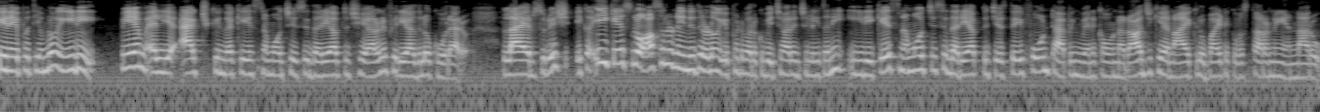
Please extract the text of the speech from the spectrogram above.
ఈ నేపథ్యంలో ఈడీ పీఎంఎల్ఏ యాక్ట్ కింద కేసు నమోదు చేసి దర్యాప్తు చేయాలని ఫిర్యాదులో కోరారు. లాయర్ సురేష్ ఇక ఈ కేసులో అసలు నిందితులను ఇప్పటివరకు విచారించలేదని ఈడీ కేసు నమోదు చేసి దర్యాప్తు చేస్తే ఫోన్ ట్యాపింగ్ వెనుక ఉన్న రాజకీయ నాయకులు బయటకు వస్తారని అన్నారు.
